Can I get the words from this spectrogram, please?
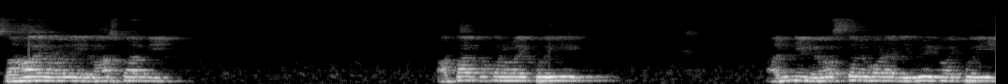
సహాయం వల్ల ఈ రాష్ట్రాన్ని అతాకుతలం అయిపోయి అన్ని వ్యవస్థలు కూడా నిర్వీర్యమైపోయి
